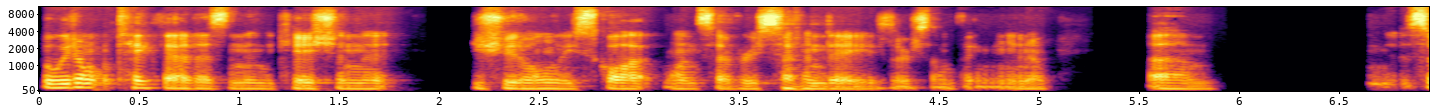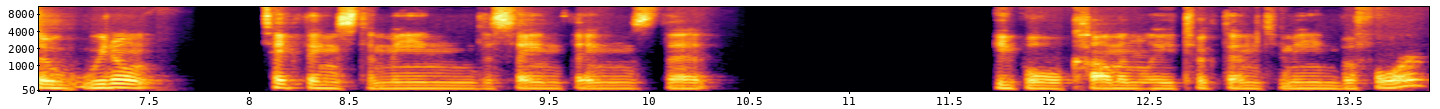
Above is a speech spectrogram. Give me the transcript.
But we don't take that as an indication that you should only squat once every seven days or something, you know. Um, so we don't take things to mean the same things that people commonly took them to mean before.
